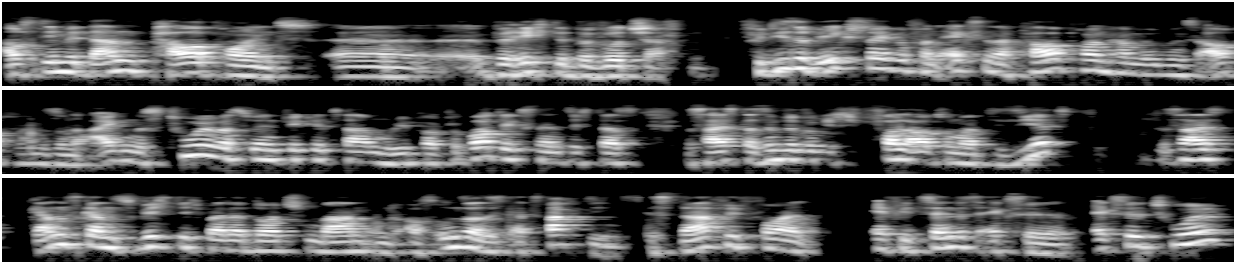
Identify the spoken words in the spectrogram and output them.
aus dem wir dann PowerPoint-Berichte äh, bewirtschaften. Für diese Wegstrecke von Excel nach PowerPoint haben wir übrigens auch haben so ein eigenes Tool, was wir entwickelt haben. Report Robotics nennt sich das. Das heißt, da sind wir wirklich voll automatisiert. Das heißt, ganz, ganz wichtig bei der Deutschen Bahn und aus unserer Sicht als Fachdienst ist nach wie vor ein effizientes Excel, Excel-Tool.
